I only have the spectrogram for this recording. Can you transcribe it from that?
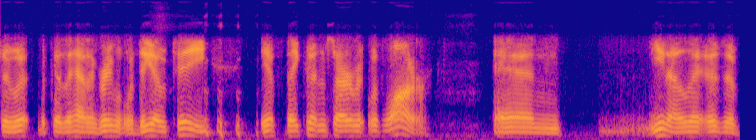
to it because they had an agreement with DOT if they couldn't serve it with water. And you know, it was a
